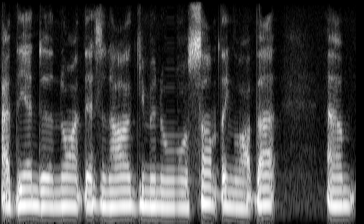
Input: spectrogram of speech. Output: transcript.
at the end of the night there's an argument or something like that, um,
